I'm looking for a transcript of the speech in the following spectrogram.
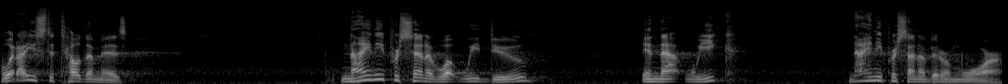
what I used to tell them is 90% of what we do in that week, 90% of it or more,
